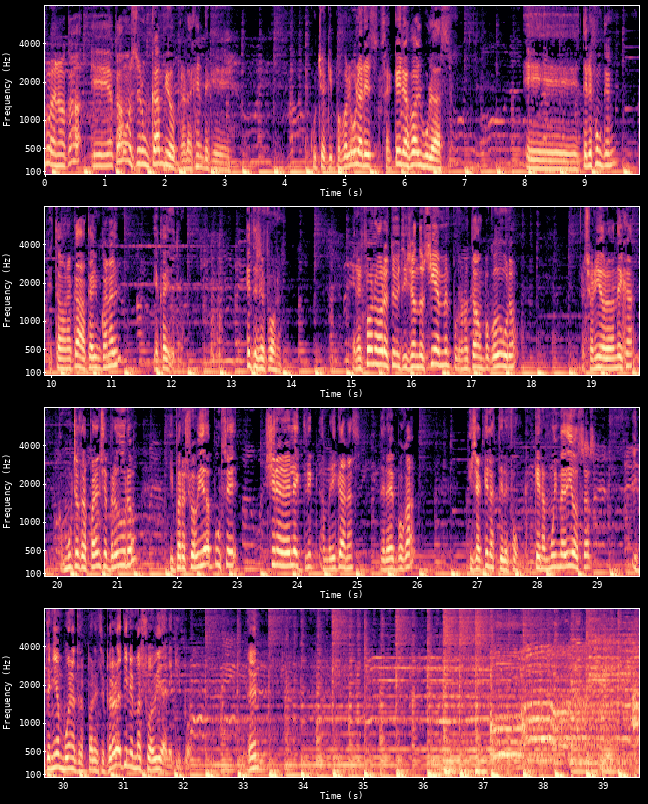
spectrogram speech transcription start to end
Bueno, acá, eh, acá vamos a hacer un cambio para la gente que escucha equipos valvulares. Saqué las válvulas eh, Telefunken, que estaban acá. Acá hay un canal y acá hay otro. Este es el fono. En el fono ahora estoy utilizando Siemens porque no estaba un poco duro. El sonido de la bandeja, con mucha transparencia pero duro. Y para suavidad puse General Electric americanas de la época y saqué las Telefunken, que eran muy mediosas y tenían buena transparencia. Pero ahora tienen más suavidad el equipo. ¿Ven?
